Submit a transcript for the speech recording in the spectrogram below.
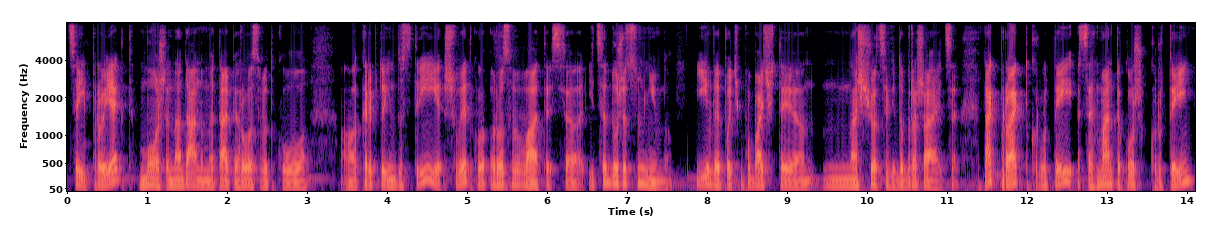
цей проєкт може на даному етапі розвитку криптоіндустрії швидко розвиватися, і це дуже сумнівно. І ви потім побачите, на що це відображається. Так, проект крутий, сегмент також крутий,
